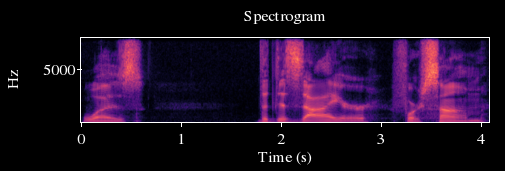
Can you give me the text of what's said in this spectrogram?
was the desire for some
